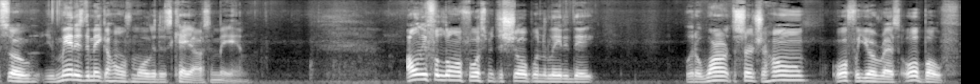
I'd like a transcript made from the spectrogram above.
So you managed to make it home from all of this chaos and mayhem. Only for law enforcement to show up on a later date with a warrant to search your home or for your arrest or both.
